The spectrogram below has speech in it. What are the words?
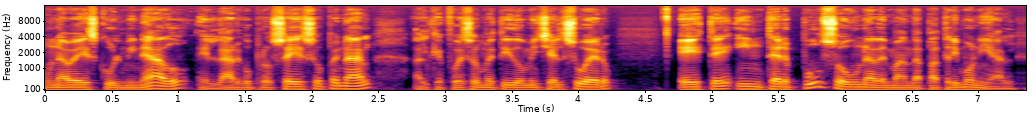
una vez culminado el largo proceso penal al que fue sometido Michel Suero. Este interpuso una demanda patrimonial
